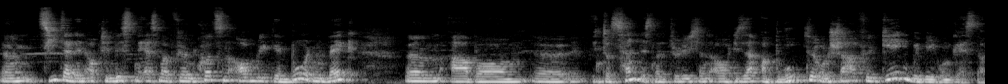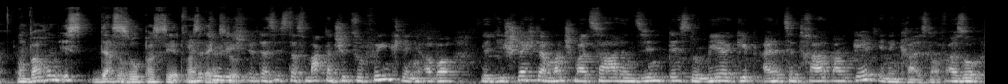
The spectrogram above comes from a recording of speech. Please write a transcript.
ähm, zieht dann den Optimisten erstmal für einen kurzen Augenblick den Boden weg aber äh, interessant ist natürlich dann auch diese abrupte und scharfe Gegenbewegung gestern. Und warum ist das so, so passiert? Was ja, denkst du? Das ist, das mag dann schizophren klingen, aber je schlechter manchmal Zahlen sind, desto mehr gibt eine Zentralbank Geld in den Kreislauf. Also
